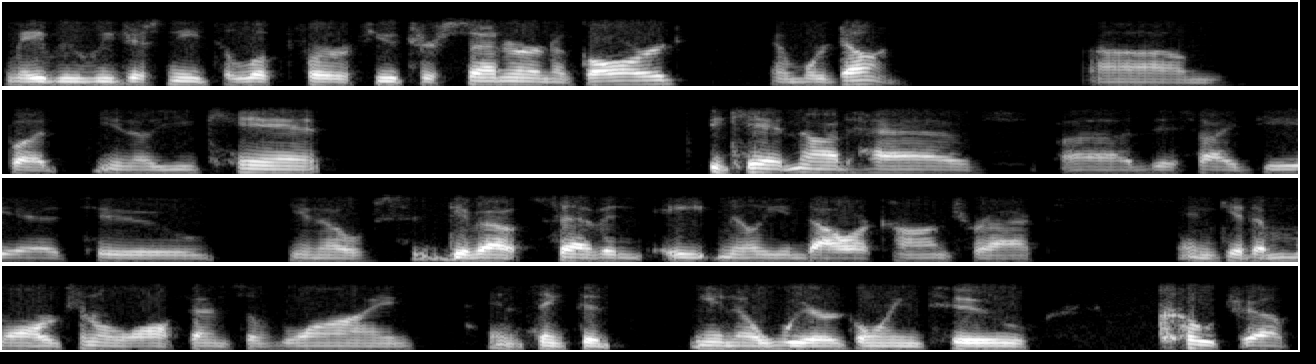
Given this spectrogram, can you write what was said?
maybe we just need to look for a future center and a guard, and we're done. Um, but you know you can't you can't not have uh, this idea to you know give out seven eight million dollar contracts and get a marginal offensive line and think that you know we're going to coach up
